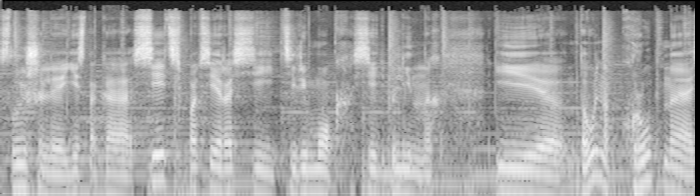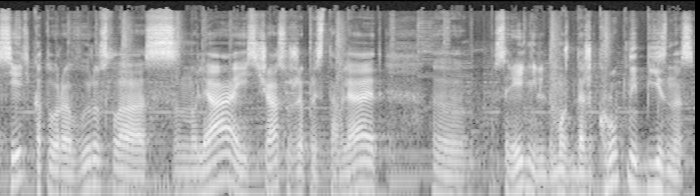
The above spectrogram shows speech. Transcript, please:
слышали, есть такая сеть по всей России, Теремок, сеть блинных. И довольно крупная сеть, которая выросла с нуля и сейчас уже представляет э, средний или, может быть, даже крупный бизнес.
